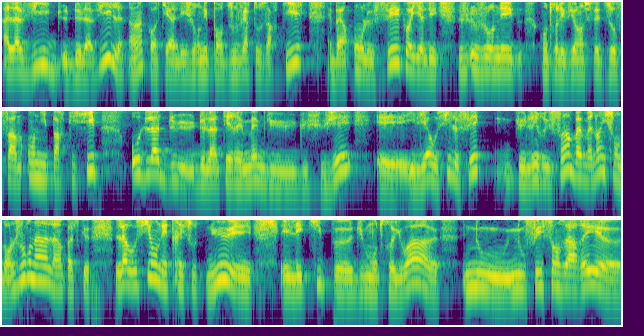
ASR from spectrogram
à la vie de, la ville. Hein. Quand il y a les journées portes ouvertes aux artistes, eh ben on le fait. Quand il y a les journées contre les violences faites aux femmes, on y participe au-delà de l'intérêt même du, sujet, et il y a aussi le fait que les Ruffins, ben maintenant ils sont dans le journal, hein, parce que là aussi on est très soutenu et, l'équipe euh, du Montreuilois euh, nous nous fait sans arrêt euh,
